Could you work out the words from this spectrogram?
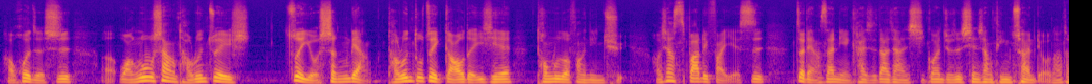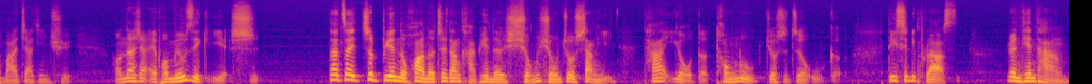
好，或者是呃网络上讨论最最有声量、讨论度最高的一些通路都放进去。好像 Spotify 也是这两三年开始，大家很习惯就是线上听串流，然后他把它加进去。好，那像 Apple Music 也是。那在这边的话呢，这张卡片的熊熊就上瘾，它有的通路就是只有五个：Disney Plus、任天堂、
